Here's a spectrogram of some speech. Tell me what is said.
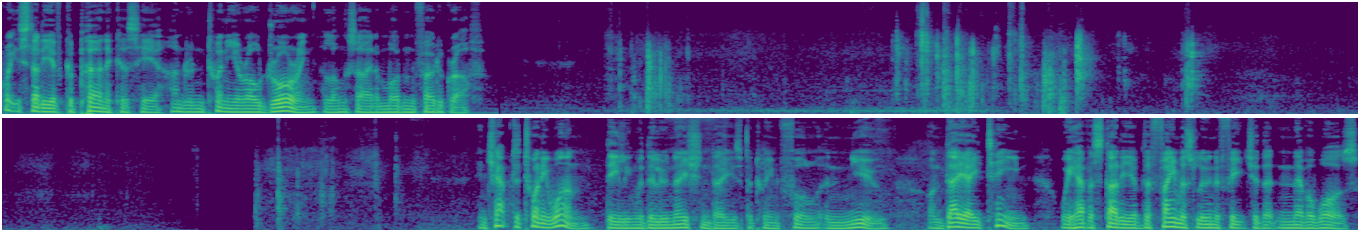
Great study of Copernicus here, 120 year old drawing alongside a modern photograph. In chapter 21, dealing with the lunation days between full and new, on day 18 we have a study of the famous lunar feature that never was,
